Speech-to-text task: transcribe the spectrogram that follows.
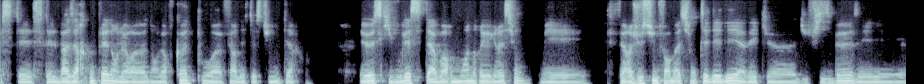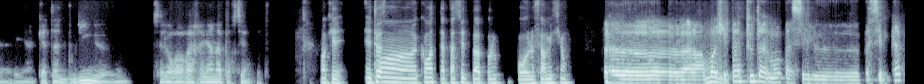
c'était le bazar complet dans leur, dans leur code pour euh, faire des tests unitaires. Et eux, ce qu'ils voulaient, c'était avoir moins de régression. Mais faire juste une formation TDD avec euh, du Fizzbuzz et, et, un kata de bowling, euh, ça leur aurait rien apporté, en fait. Ok. Et toi, comment tu as passé le pas pour le, pour le faire mission? Euh, alors moi, j'ai pas totalement passé le, passé le cap.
